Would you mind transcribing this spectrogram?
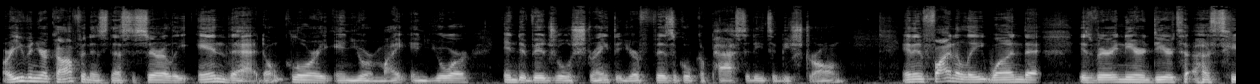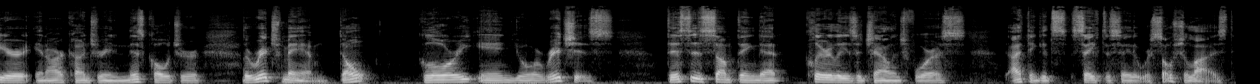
or even your confidence necessarily in that. Don't glory in your might, in your individual strength, and your physical capacity to be strong. And then finally, one that is very near and dear to us here in our country and in this culture, the rich man. Don't glory in your riches this is something that clearly is a challenge for us. I think it's safe to say that we're socialized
